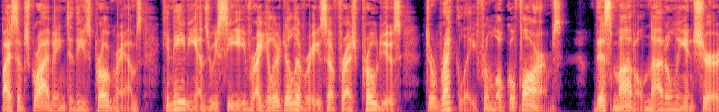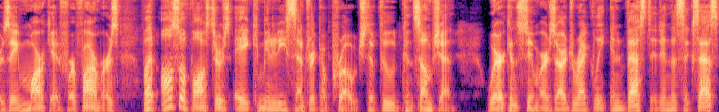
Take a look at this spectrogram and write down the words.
By subscribing to these programs, Canadians receive regular deliveries of fresh produce directly from local farms. This model not only ensures a market for farmers, but also fosters a community centric approach to food consumption, where consumers are directly invested in the success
